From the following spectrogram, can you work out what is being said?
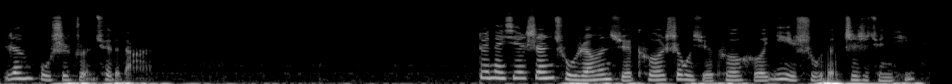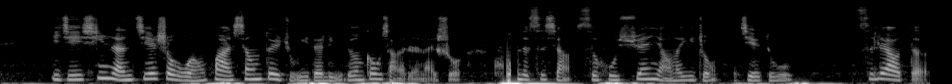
仍不失准确的答案。对那些身处人文学科、社会学科和艺术的知识群体，以及欣然接受文化相对主义的理论构想的人来说，库恩的思想似乎宣扬了一种解读资料的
